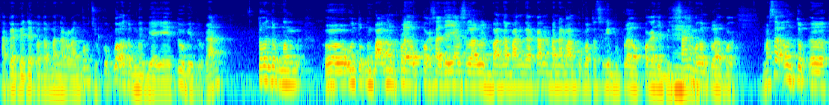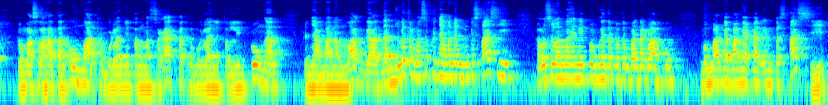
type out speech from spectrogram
APBD Kota Bandar Lampung cukup kok untuk membiayai itu gitu kan. Toh untuk mem- eh, untuk membangun flyover saja yang selalu bangga-banggakan Bandar Lampung Kota Seribu flyover aja bisa Hmm. membangun flyover. Masa untuk eh, kemaslahatan umat, keberlanjutan masyarakat, keberlanjutan lingkungan, kenyamanan warga dan juga termasuk kenyamanan investasi. Kalau selama ini pemerintah Kota Bandar Lampung membangga-banggakan investasi,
